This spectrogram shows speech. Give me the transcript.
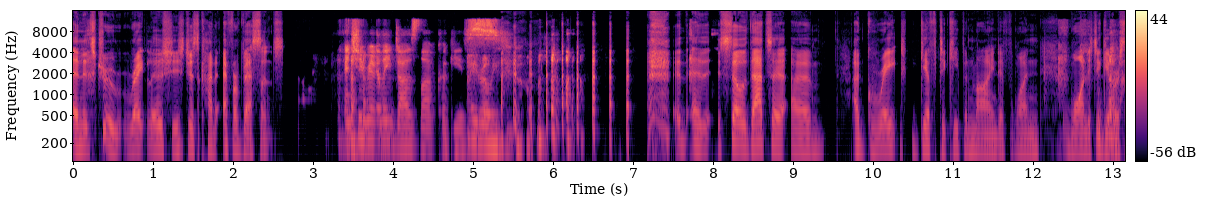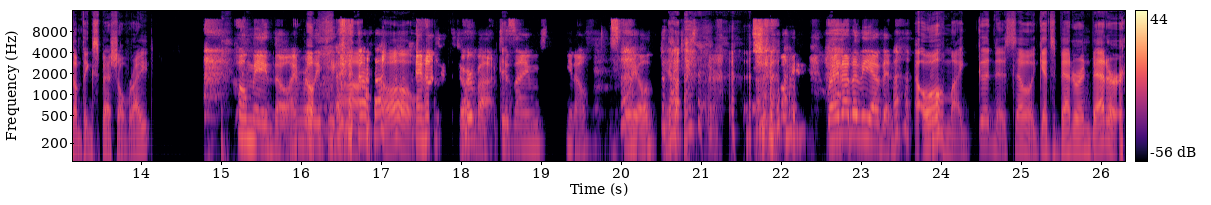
and it's true, right, Liz? She's just kind of effervescent. And she really does love cookies. I really do. So that's a um, a great gift to keep in mind if one wanted to give her something special, right? Homemade though, I'm really oh, taking. Uh, oh, I know store bought because I'm you know spoiled. Yeah. right out of the oven. Oh my goodness! So it gets better and better.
